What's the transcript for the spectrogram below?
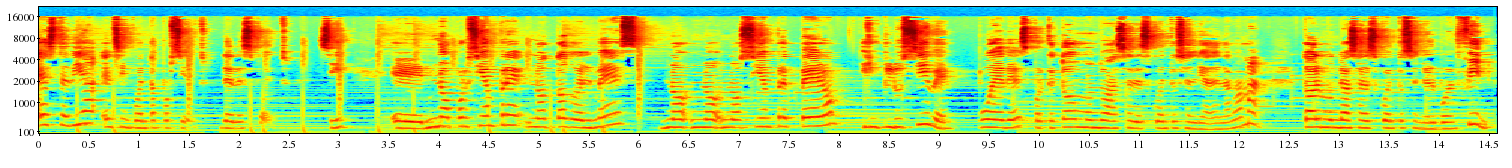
este día el 50% de descuento, ¿sí? Eh, no por siempre, no todo el mes, no, no, no siempre, pero inclusive puedes, porque todo el mundo hace descuentos el día de la mamá, todo el mundo hace descuentos en el buen fin,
